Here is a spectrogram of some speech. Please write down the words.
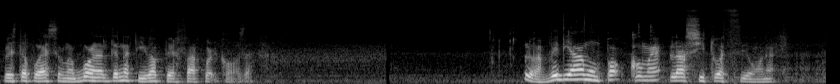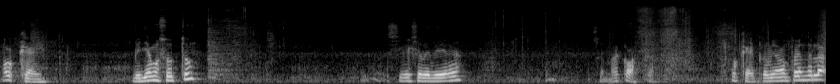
questa può essere una buona alternativa per fare qualcosa. Allora, vediamo un po' com'è la situazione. Ok, vediamo sotto? Si riesce a vedere? sembra cotta. Ok proviamo a prenderla.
